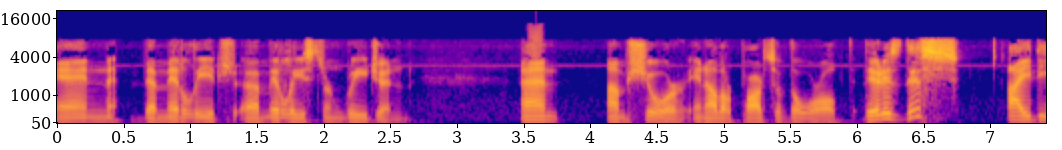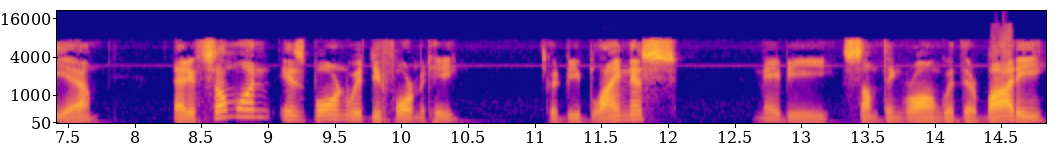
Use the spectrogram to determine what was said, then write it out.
in the Middle, East, uh, Middle Eastern region. And I'm sure in other parts of the world. There is this idea that if someone is born with deformity, could be blindness, maybe something wrong with their body,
